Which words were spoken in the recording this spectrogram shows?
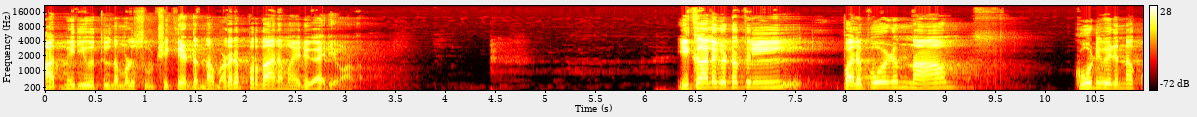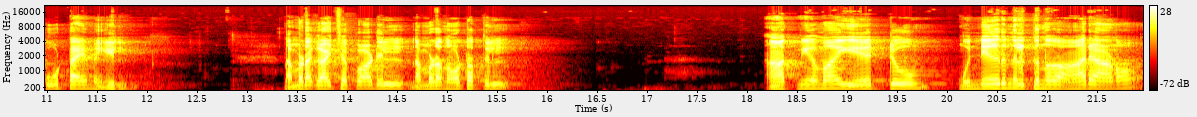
ആത്മീയ ജീവിതത്തിൽ നമ്മൾ സൂക്ഷിക്കേണ്ടുന്ന വളരെ പ്രധാനമായൊരു കാര്യമാണ്. ഈ കാലഘട്ടത്തിൽ പലപ്പോഴും നാം കൂടി വരുന്ന കൂട്ടായ്മയിൽ നമ്മുടെ കാഴ്ചപ്പാടിൽ നമ്മുടെ നോട്ടത്തിൽ ആത്മീയമായി ഏറ്റവും മുന്നേറി നിൽക്കുന്നത് ആരാണോ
